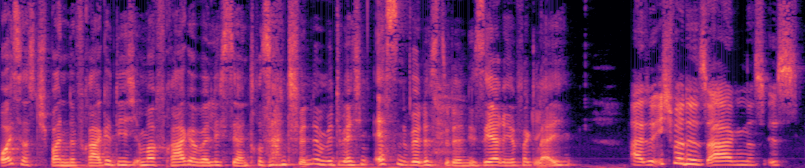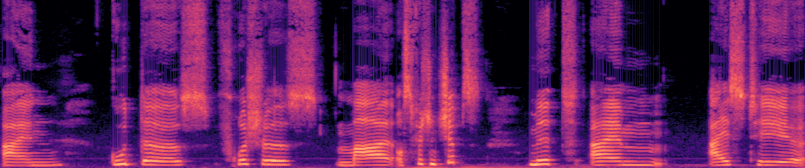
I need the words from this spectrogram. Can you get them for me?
äußerst spannende Frage, die ich immer frage, weil ich sehr interessant finde. Mit welchem Essen würdest du denn die Serie vergleichen? Also ich würde sagen, das ist ein gutes, frisches Mahl aus Fish and Chips mit einem Eistee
